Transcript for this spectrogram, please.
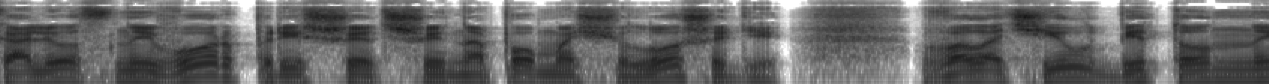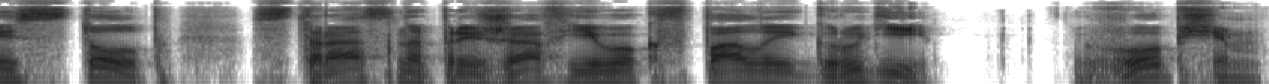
Колесный вор, пришедший на помощь лошади, волочил бетонный столб, страстно прижав его к впалой груди. В общем,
